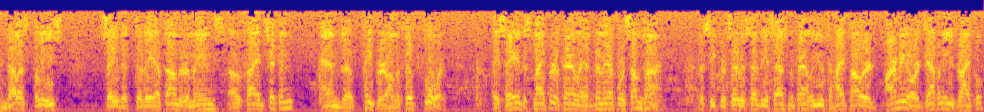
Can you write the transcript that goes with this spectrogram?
and Dallas police say that uh, they have found the remains of fried chicken and uh, paper on the fifth floor. They say the sniper apparently had been there for some time. The Secret Service said the assassin apparently used a high-powered Army or Japanese rifle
